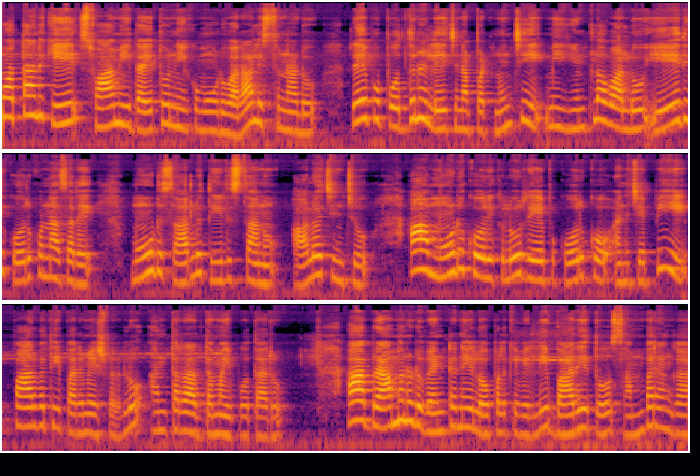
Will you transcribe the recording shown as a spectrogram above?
మొత్తానికి స్వామి దయతో నీకు మూడు వరాలు ఇస్తున్నాడు. రేపు పొద్దున లేచినప్పటి నుంచి మీ ఇంట్లో వాళ్ళు ఏది కోరుకున్నా సరే మూడు సార్లు తీలుస్తాను. ఆలోచించు. ఆ మూడు కోరికలు రేపు కోరుకో అని చెప్పి పార్వతీ పరమేశ్వరులు అంతరార్థమైపోతారు. ఆ బ్రాహ్మణుడు వెంటనే లోపలికి వెళ్ళి భార్యతో సంబరంగా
